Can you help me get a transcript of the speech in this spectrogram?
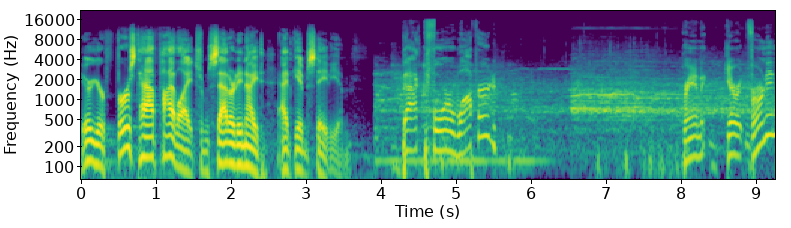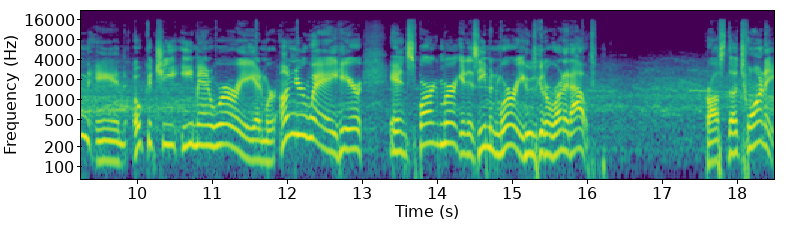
Here are your first half highlights from Saturday night at Gibbs Stadium. Back for Wofford. Grant Garrett Vernon and Okachi Eman And we're underway here in Spartanburg. It is Eman who's going to run it out. Across the 20.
